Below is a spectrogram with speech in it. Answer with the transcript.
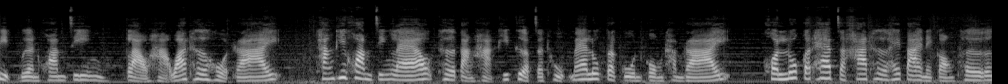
บิดเบือนความจริง กล่าวหาว่าเธอโหดร้าย ทั้งที่ความจริงแล้ว เธอต่างหากที่เกือบจะถูกแม่ลูกตระกูลกงทำร้าย คนลูกก็แทบจะฆ่าเธอให้ตายในกองเพลิง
